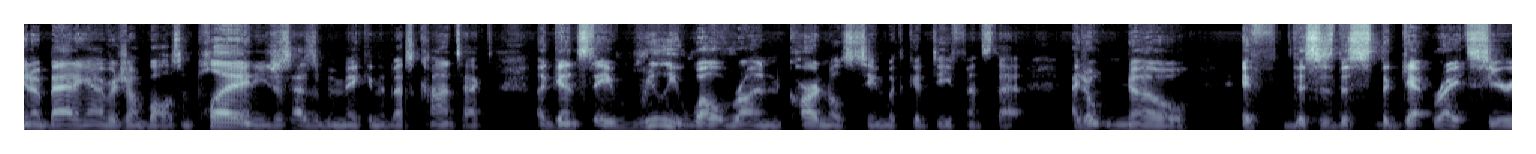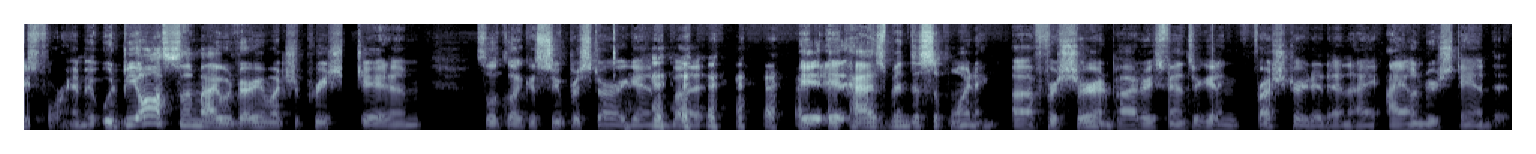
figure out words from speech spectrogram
you know, batting average on balls in play, and he just hasn't been making the best contact against a really well-run Cardinals team with good defense. That I don't know if this is this the get right series for him. It would be awesome. I would very much appreciate him to look like a superstar again, but it, it, has been disappointing uh, for sure. And Padres fans are getting frustrated, and I I understand it.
